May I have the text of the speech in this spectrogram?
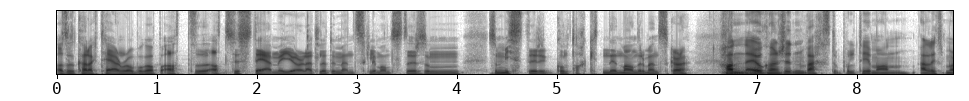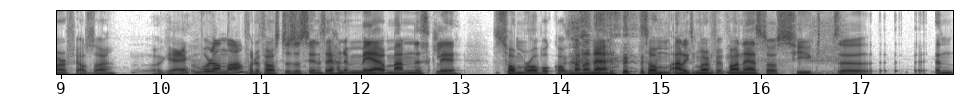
altså karakteren Robocop, at, at systemet gjør deg til et umenneskelig monster som, som mister kontakten din med andre mennesker. Da. Han er jo kanskje den verste politimannen. Alex Murphy, altså. OK? Hvordan da? For det første så synes jeg han er mer menneskelig som Robocop enn han er som Alex Murphy. For han er så sykt uh, en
